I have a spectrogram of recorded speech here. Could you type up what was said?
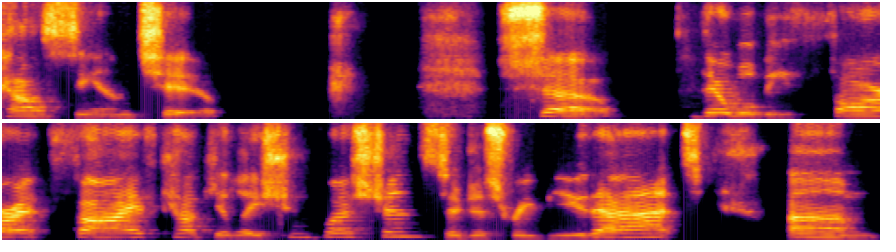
calcium too. So there will be five calculation questions. So just review that. Um,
